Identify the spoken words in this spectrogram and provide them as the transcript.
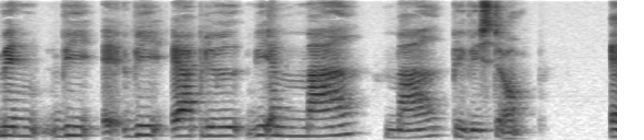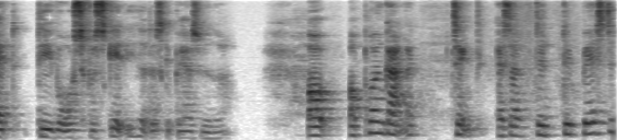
Men vi, øh, vi er blevet, vi er meget, meget bevidste om, at det er vores forskelligheder, der skal bæres videre. Og, og prøv en gang at tænke, altså det, det bedste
